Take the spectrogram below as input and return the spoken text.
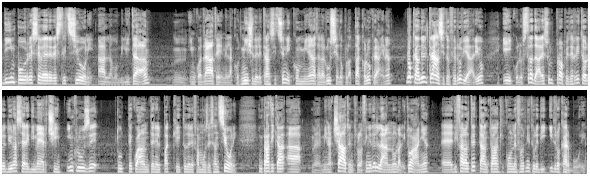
di imporre severe restrizioni alla mobilità, mm, inquadrate nella cornice delle transizioni combinate alla Russia dopo l'attacco all'Ucraina, bloccando il transito ferroviario e quello stradale sul proprio territorio di una serie di merci, incluse tutte quante nel pacchetto delle famose sanzioni. In pratica ha eh, minacciato entro la fine dell'anno la Lituania eh, di fare altrettanto anche con le forniture di idrocarburi.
